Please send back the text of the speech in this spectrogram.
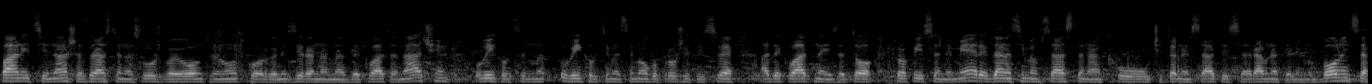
panici. Naša zdravstvena služba je u ovom trenutku organizirana na adekvatan način. U Vinkovcima, u Vinkovcima se mogu pružiti sve adekvatne i za to propisane mjere. Danas imam sastanak u 14 sati sa ravnateljima bolnica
